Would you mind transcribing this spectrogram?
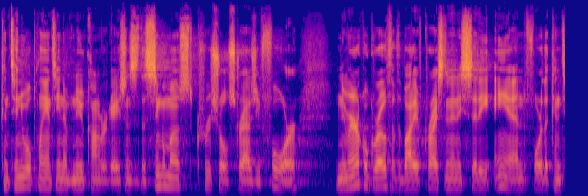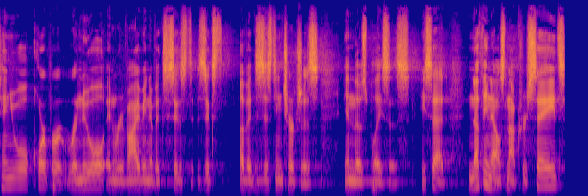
continual planting of new congregations is the single most crucial strategy for numerical growth of the body of Christ in any city and for the continual corporate renewal and reviving of, exist, of existing churches in those places. He said, Nothing else, not crusades,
